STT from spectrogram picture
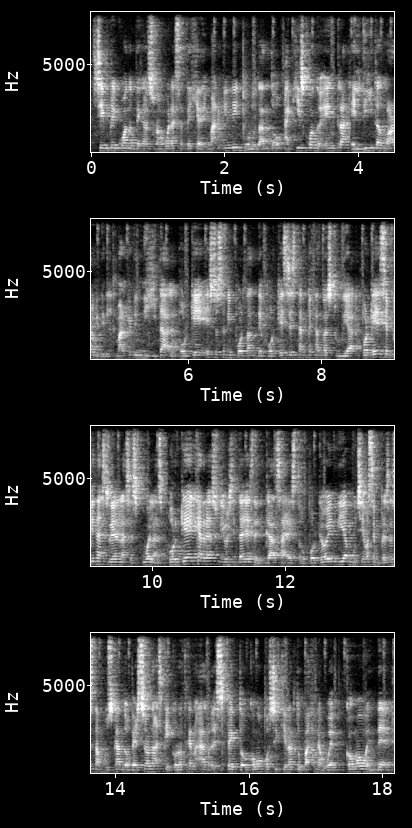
siempre y cuando tengas una buena estrategia de marketing. Por lo tanto, aquí es cuando entra el digital marketing, el marketing digital. ¿Por qué esto es tan importante? ¿Por qué se está empezando a estudiar? ¿Por qué se empieza a estudiar en las escuelas? ¿Por qué hay carreras universitarias dedicadas a esto? Porque hoy en día muchísimas empresas están buscando personas que conozcan al respecto cómo posicionar tu página web, cómo vender,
